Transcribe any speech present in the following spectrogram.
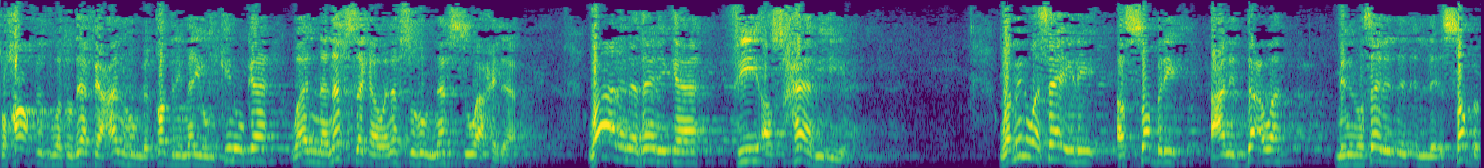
تحافظ وتدافع عنهم بقدر ما يمكنك وأن نفسك ونفسهم نفس واحدة. وأعلن ذلك في أصحابه. ومن وسائل الصبر عن الدعوة من وسائل الصبر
